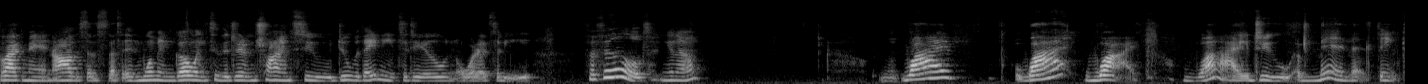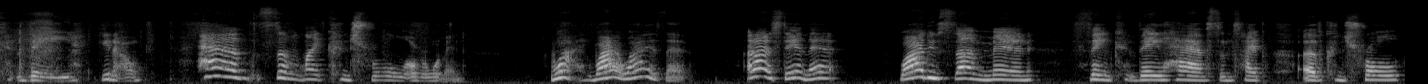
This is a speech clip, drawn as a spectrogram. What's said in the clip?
black men, all this other stuff, and women going to the gym trying to do what they need to do in order to be fulfilled, you know? Why, why, why, why do men think they, you know, have some like control over women? Why? Why, why is that? I don't understand that. Why do some men think they have some type of control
